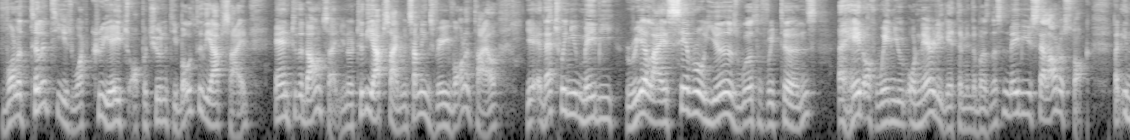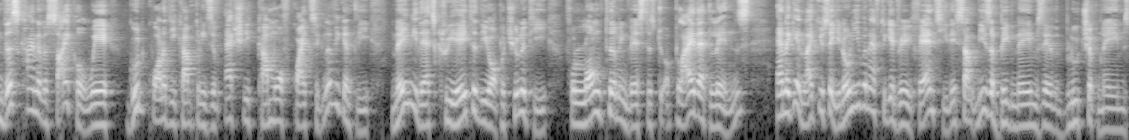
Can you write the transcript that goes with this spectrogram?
Volatility is what creates opportunity, both to the upside and to the downside. You know, to the upside, when something's very volatile, yeah, that's when you maybe realize several years worth of returns ahead of when you'd ordinarily get them in the business and maybe you sell out of stock. But in this kind of a cycle where good quality companies have actually come off quite significantly, maybe that's created the opportunity for long-term investors to apply that lens and again, like you say, you don't even have to get very fancy. There's some these are big names, they're the blue chip names,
